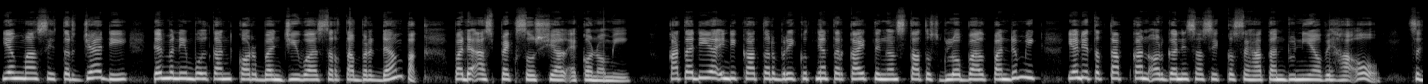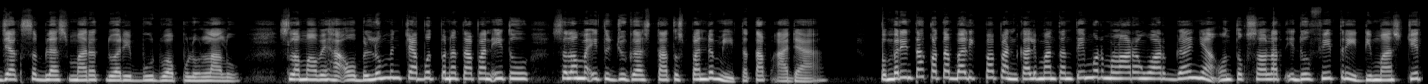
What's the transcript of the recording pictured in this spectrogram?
yang masih terjadi dan menimbulkan korban jiwa serta berdampak pada aspek sosial ekonomi. Kata dia indikator berikutnya terkait dengan status global pandemik yang ditetapkan Organisasi Kesehatan Dunia WHO sejak 11 Maret 2020 lalu. Selama WHO belum mencabut penetapan itu, selama itu juga status pandemi tetap ada. Pemerintah Kota Balikpapan, Kalimantan Timur melarang warganya untuk sholat Idul Fitri di masjid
